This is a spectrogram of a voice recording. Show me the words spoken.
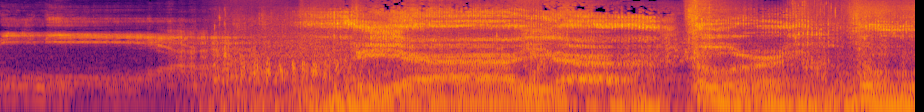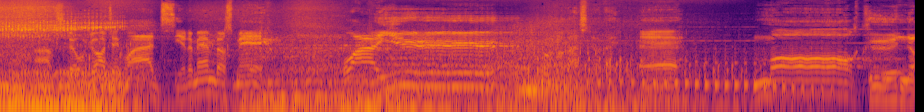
me, I've still got it, lads. He remembers me. Why, you... くな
